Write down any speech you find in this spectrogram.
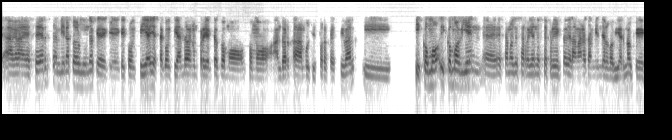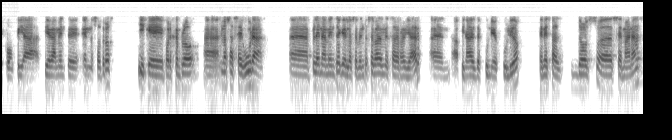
agradecer también a todo el mundo que, confía y está confiando en un proyecto como, como Andorra Multisport Festival y, y cómo, bien eh, estamos desarrollando este proyecto de la mano también del gobierno que confía ciegamente en nosotros y que, por ejemplo, eh, nos asegura eh, plenamente que los eventos se van a desarrollar a finales de junio y julio en estas dos semanas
